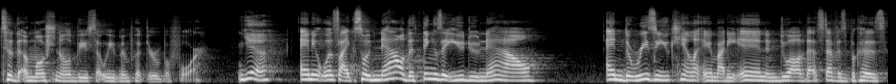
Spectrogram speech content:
to the emotional abuse that we've been put through before. Yeah. And it was like, so now the things that you do now, and the reason you can't let anybody in and do all of that stuff is because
